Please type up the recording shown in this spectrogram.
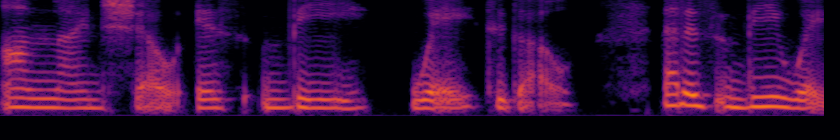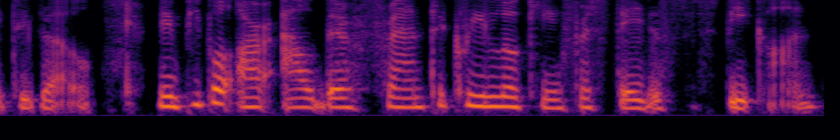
online show is the way to go. That is the way to go. I mean, people are out there frantically looking for stages to speak on.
